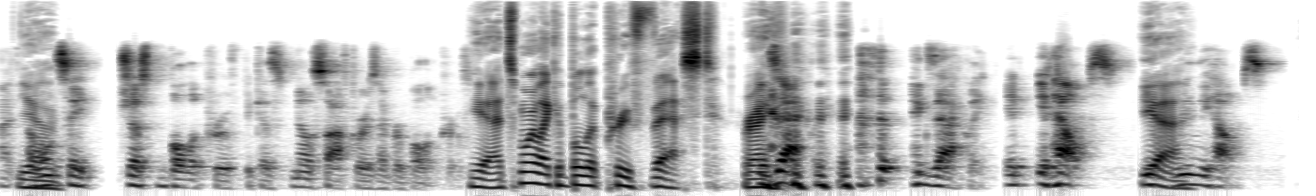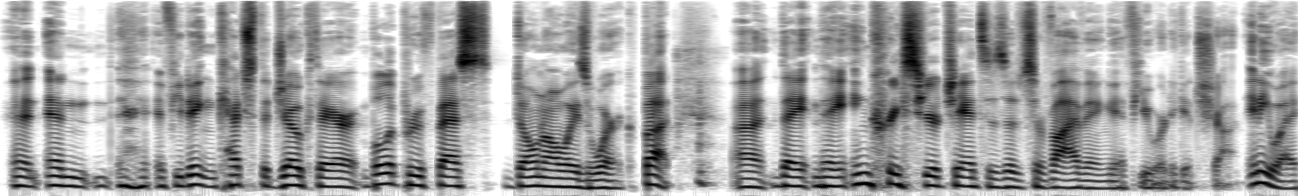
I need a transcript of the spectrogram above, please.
I, I won't say just bulletproof because no software is ever bulletproof. Yeah, it's more like a bulletproof vest, right? Exactly. exactly. It, it helps. Yeah. It really helps. And and if you didn't catch the joke there, bulletproof vests don't always work, but uh, they they increase your chances of surviving if you were to get shot. Anyway,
